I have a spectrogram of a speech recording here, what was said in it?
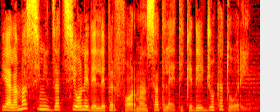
e alla massimizzazione delle performance atletiche dei giocatori.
